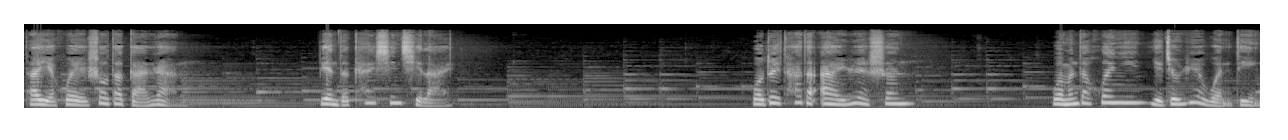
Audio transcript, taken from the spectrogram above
他也会受到感染，变得开心起来。我对他的爱越深，我们的婚姻也就越稳定。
